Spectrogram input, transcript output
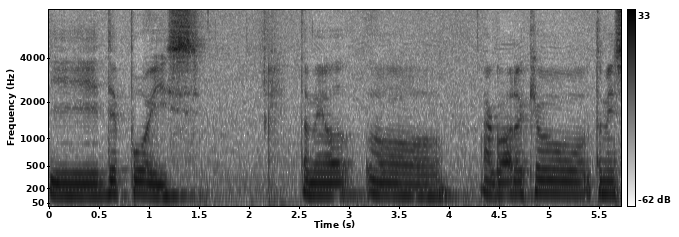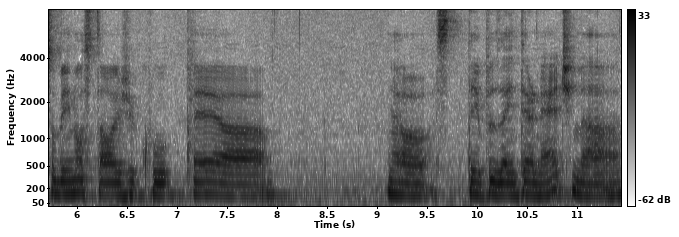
E depois, também o, o, agora que eu também sou bem nostálgico, é, a, é os tempos da internet na,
